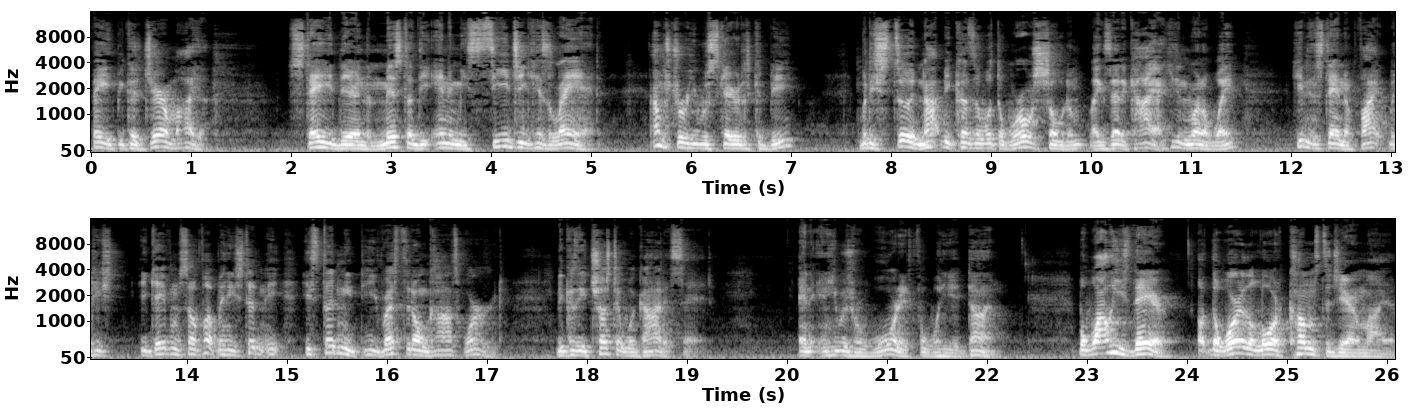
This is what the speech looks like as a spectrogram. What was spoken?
faith because Jeremiah stayed there in the midst of the enemy sieging his land. I'm sure he was scared as could be, but he stood not because of what the world showed him, like Zedekiah. He didn't run away. He didn't stand and fight, but he he gave himself up and he stood he, he stood and he, he rested on God's word because he trusted what God had said. And, and he was rewarded for what he had done. But while he's there, uh, the word of the Lord comes to Jeremiah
